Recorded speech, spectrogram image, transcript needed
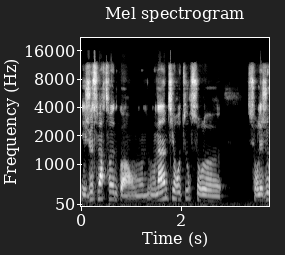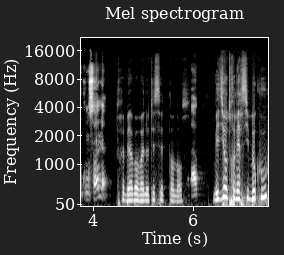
et jeu smartphone. Quoi. On, on a un petit retour sur, le, sur les jeux consoles. Très bien, bon, on va noter cette tendance. Ah. Mehdi, on te remercie beaucoup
